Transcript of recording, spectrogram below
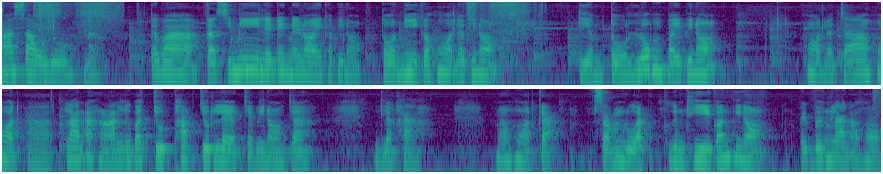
มาเศร้าอยู่นะ แต่ว่ากะซิมีเล็กๆน้อยๆค่ะพี่น้องตอนนี้ก็ฮอดแล้วพี่น้องเตรียมตัวลงไปพี่น้องฮอดล้วจ้าฮอดอ่าร้านอาหารหรือว่าจุดพักจุดแรกจ้ะพี่น้องจ้านี่แหละค่ะ มาฮอดกะสำรวจพื้นที่ก่อนพี่น้องไปเบิ่งร้านอาหอก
